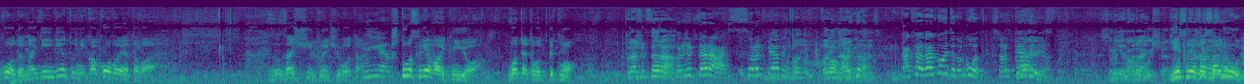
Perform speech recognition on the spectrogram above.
года, на ней нету никакого этого за- защитное чего-то. Нет. Что слева от нее? Вот это вот пятно. Прожектора. Прожектора. 45-й. Война. Как, какой это год? 45-й? Правильно. Нет, раньше. Если это салют,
